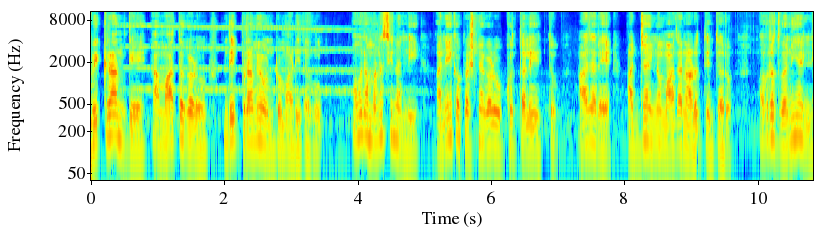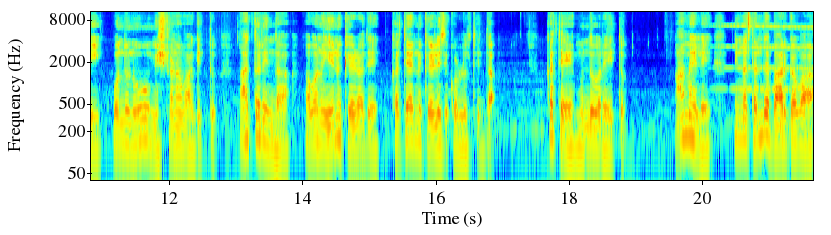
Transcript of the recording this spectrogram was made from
ವಿಕ್ರಾಂತ್ಗೆ ಆ ಮಾತುಗಳು ದಿಗ್ಭ್ರಮೆ ಉಂಟು ಮಾಡಿದವು ಅವನ ಮನಸ್ಸಿನಲ್ಲಿ ಅನೇಕ ಪ್ರಶ್ನೆಗಳು ಉಕ್ಕುತ್ತಲೇ ಇತ್ತು. ಆದರೆ ಅಜ್ಜ ಇನ್ನೂ ಮಾತನಾಡುತ್ತಿದ್ದರು. ಅವರ ಧ್ವನಿಯಲ್ಲಿ ಒಂದು ನೋವು ಮಿಶ್ರಣವಾಗಿತ್ತು. ಆದ್ದರಿಂದ ಅವನು ಏನು ಕೇಳದೆ ಕಥೆಯನ್ನು ಕೇಳಿಸಿಕೊಳ್ಳುತ್ತಿದ್ದ. ಕತೆ ಮುಂದುವರಿಯಿತು. ಆಮೇಲೆ ನಿನ್ನ ತಂದೆ ಭಾರ್ಗವ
